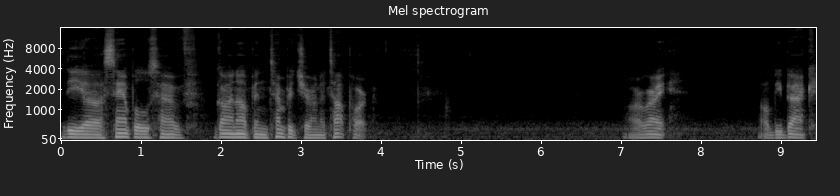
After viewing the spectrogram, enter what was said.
the uh, samples have gone up in temperature on the top part. Alright, I'll be back.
